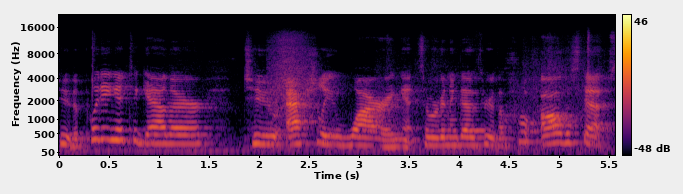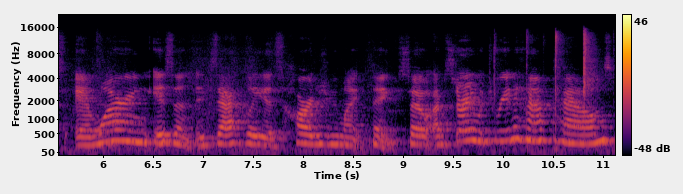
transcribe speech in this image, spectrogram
to the putting it together to actually wiring it. So we're gonna go through the all the steps and wiring isn't exactly as hard as you might think. So I'm starting with three and a half pounds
